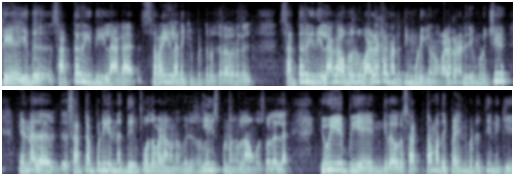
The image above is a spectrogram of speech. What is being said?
தே இது சட்ட ரீதியிலாக சிறையில் அடைக்கப்பட்டிருக்கிறவர்கள். சட்ட ரீதியிலாக அவங்களுக்கு வழக்கம் நடத்தி முடிக்கணும். வழக்கம் நடத்தி முடித்து என்ன சட்டப்படி என்ன தீர்ப்போ அதை வழங்கணும். ரிலீஸ் பண்ணுங்கலாம் அவங்க சொல்லலை. யூஏபிஏ என்கிற ஒரு சட்டம் அதை பயன்படுத்தி இன்றைக்கி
